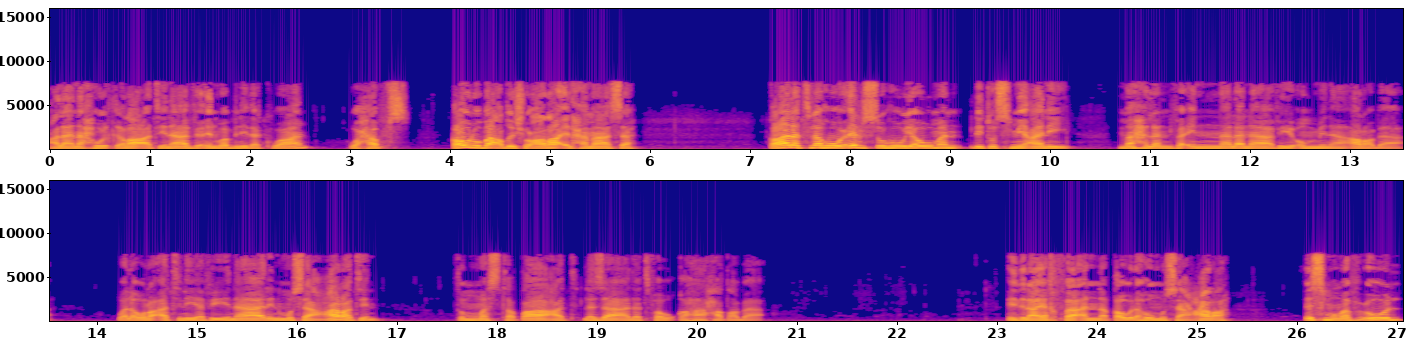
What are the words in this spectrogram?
على نحو قراءة نافع وابن ذكوان وحفص. قول بعض شعراء الحماسة قالت له عرسه يوما لتسمعني مهلا فإن لنا في أمنا عربا ولو رأتني في نار مسعرة ثم استطاعت لزادت فوقها حطبا. إذ لا يخفى أن قوله مسعرة اسم مفعول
